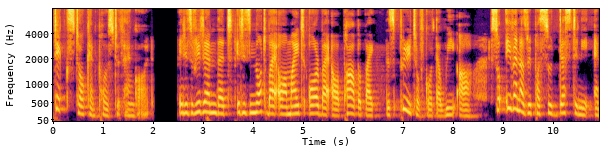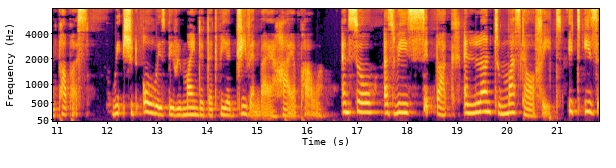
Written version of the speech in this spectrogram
take stock and pause to thank God. It is written that it is not by our might or by our power, but by the Spirit of God that we are. So even as we pursue destiny and purpose, we should always be reminded that we are driven by a higher power. And so, as we sit back and learn to master our faith, it is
